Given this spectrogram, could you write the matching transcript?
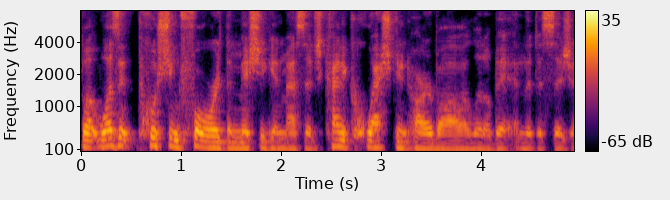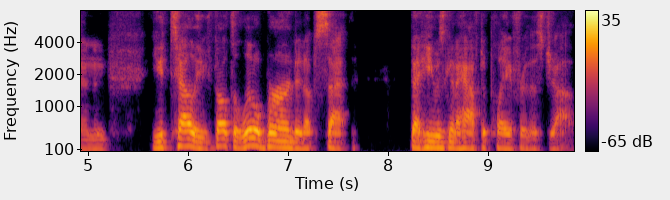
but wasn't pushing forward the Michigan message, kind of questioned Harbaugh a little bit in the decision. And you tell he felt a little burned and upset that he was going to have to play for this job.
